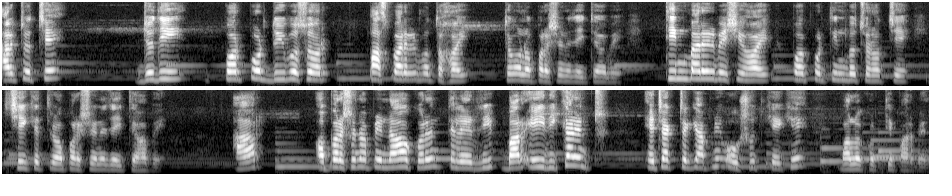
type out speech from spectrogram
আরেকটা হচ্ছে, যদি পরপর দুই বছর পাঁচবারের মতো হয়, তখন অপারেশনে যাইতে হবে। তিনবারের বেশি হয়, পরপর তিন বছর হচ্ছে, সেই ক্ষেত্রে অপারেশনে যাইতে হবে। আর অপারেশন আপনি নাও করেন, তাহলে এই রিকারেন্ট অ্যাটাকটাকে আপনি ঔষধ খেয়ে খেয়ে ভালো করতে পারবেন।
